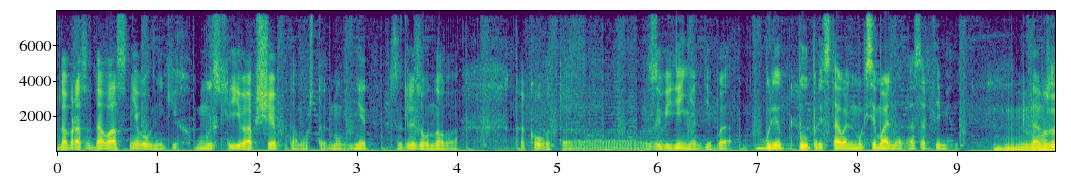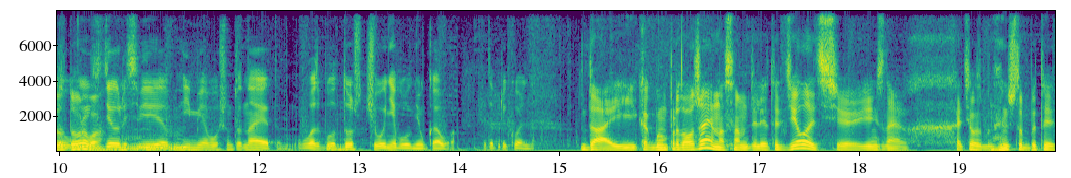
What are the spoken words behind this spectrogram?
добраться до вас, не было никаких мыслей вообще, потому что ну, нет централизованного какого-то заведения, где бы был представлен максимальный ассортимент. Ну, так что здорово. Вы сделали себе имя, в общем-то, на этом. У вас было то, чего не было ни у кого. Это прикольно. Да, и как бы мы продолжаем, на самом деле, это делать. Я не знаю, хотелось бы, наверное, чтобы это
